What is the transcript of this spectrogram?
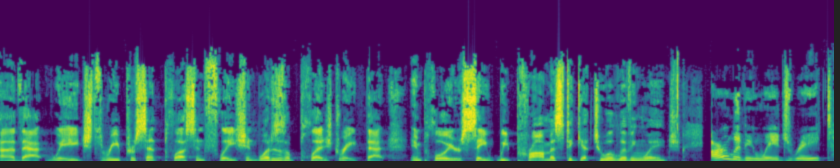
uh, that wage 3% plus inflation. What is a pledged rate that employers say we promise to get to a living wage? Our living wage rate,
